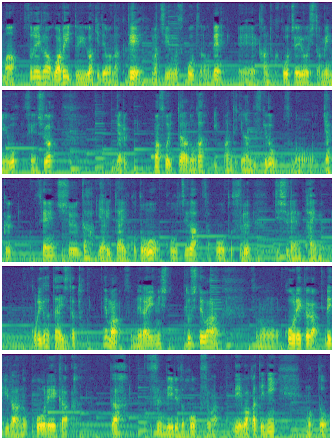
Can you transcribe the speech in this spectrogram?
まあそれが悪いというわけではなくて、まあ、チームスポーツなので、えー監督コーチが用意したメニューを選手がやる。まあそういったのが一般的なんですけどその逆。選手がやりたいことをコーチがサポートする自主練タイム。これが大事だと。でまあその狙いにしとしてはその高齢化がレギュラーの高齢化が進んでいるとホークスは。で若手にもっと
